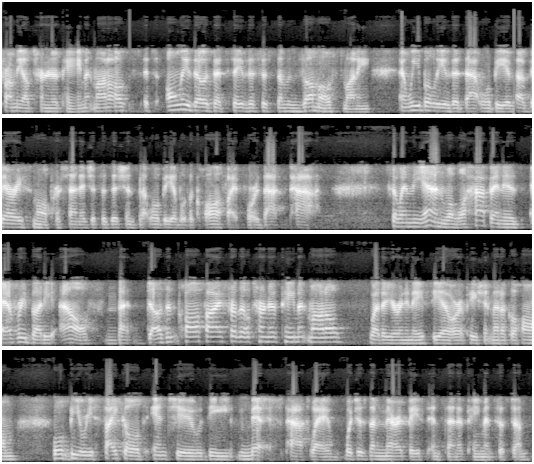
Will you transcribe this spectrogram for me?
from the alternative payment models. It's only those that save the system the most money. And we believe that that will be a very small percentage of physicians that will be able to qualify for that path. So in the end, what will happen is everybody else that doesn't qualify for the alternative payment model, whether you're in an ACO or a patient medical home, will be recycled into the MIPS pathway, which is the merit based incentive payment system.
